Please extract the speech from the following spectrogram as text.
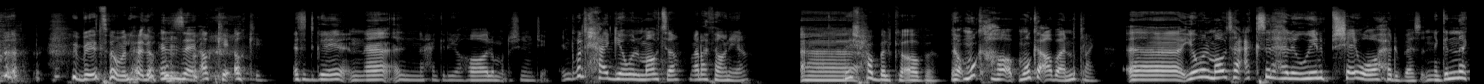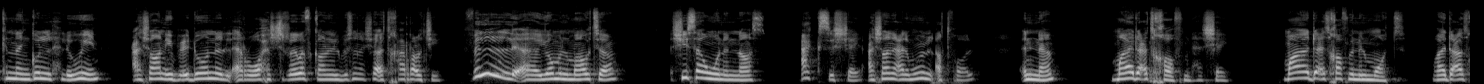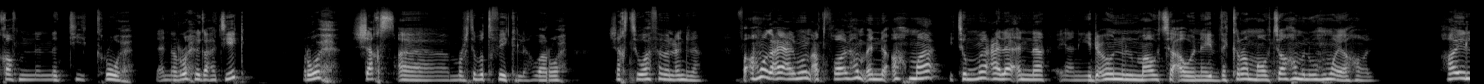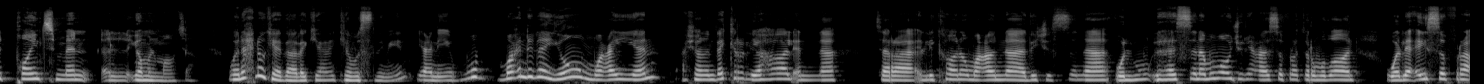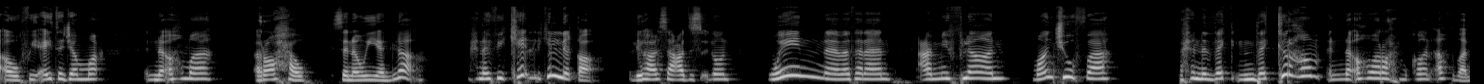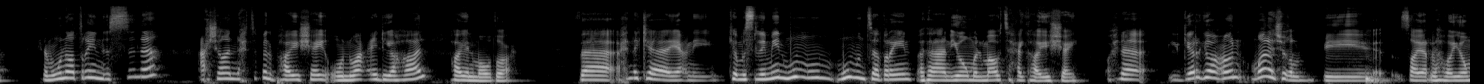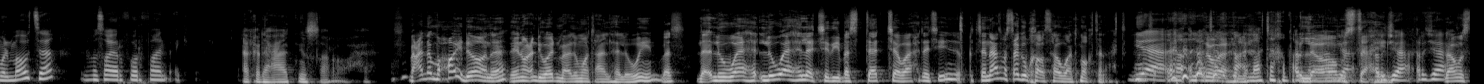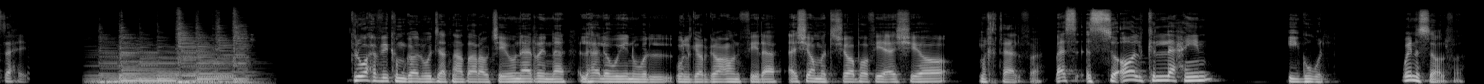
في بيتهم الحلو. إنزين okay okay. أنت تقولين ان إن حق اليهال وما أدري شنو جي نرد حق يوم الموتى مرة ثانية آه ليش حابة الكآبة؟ لا، مو كهاب مو كآبة نطري. آه يوم الموتى عكس الهالوين بشيء واحد بس. إن قلنا كنا نقول الهالوين عشان يبعدون الأرواح الشريرة فكانوا يلبسون أشياء تخرع وشي. في آه، يوم الموتى شو يسوون الناس؟ عكس الشيء عشان يعلمون الأطفال إنه ما يدع تخاف من هالشيء ما يدع تخاف من الموت ما يدع تخاف من إن تجيك روح. لأن الروح اللي قاعد تجيك روح شخص آه مرتبط فيك اللي هو روح شخص توفى من عندنا. فهم قاعد يعلمون أطفالهم إن هم يتمون على إنه يعني يدعون الموتى أو إنه يتذكرون موتاهم من وهم يهال هاي البوينت من يوم الموتى. ونحن كذلك يعني كمسلمين يعني مو ما عندنا يوم معين عشان نذكر اليهال انه ترى اللي كانوا معنا ذيك السنة وهالسنة مو موجودين على سفرة رمضان ولا أي سفرة أو في أي تجمع إن هم راحوا سنويا لا. إحنا في كل كل لقاء اليهال ساعات يسألون وين مثلا عمي فلان؟ ما نشوفه. فإحنا نذك... نذكرهم انه هو راح مكان أفضل. إحنا مو ناطرين السنة عشان نحتفل بهاي الشيء ونوعي اليهال بهاي الموضوع. فإحنا ك يعني كمسلمين مو مو مو منتظرين مثلا يوم الموتى حق هاي الشيء. وإحنا القرقعون ما له شغل بصاير له يوم الموتى لأنه صاير for fun أكثر. أقنعتني الصراحة. مع إنه مو حايد أنا لأنه عندي وايد معلومات عن الهالوين بس. لا لو لو اهله كذي بس تتشه واحدة كذي. اقتنعت بس عقب خلاص هو انت ما اقتنعت. لا, لا, لا. تخضع لا مستحيل. أرجع أرجع. لا مستحيل. كل واحد فيكم قال وجهة نظره وشي إن الهالوين وال- والقرقعون في له أشياء متشابهه وفي أشياء مختلفة بس السؤال كله الحين يقول وين السالفه؟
